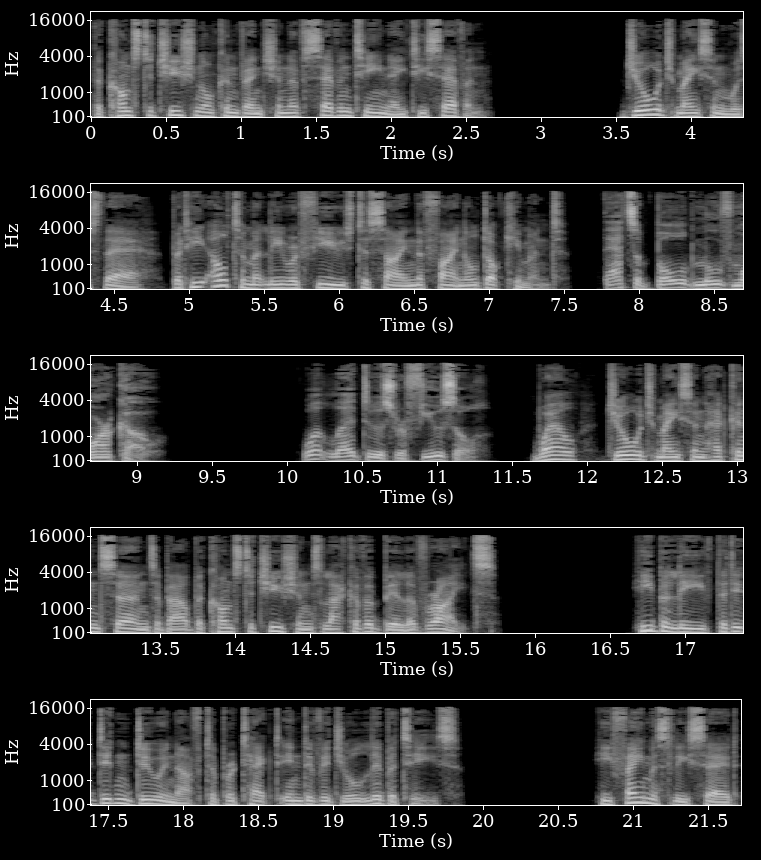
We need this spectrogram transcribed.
the Constitutional Convention of 1787. George Mason was there, but he ultimately refused to sign the final document. That's a bold move, Marco. What led to his refusal? Well, George Mason had concerns about the Constitution's lack of a Bill of Rights. He believed that it didn't do enough to protect individual liberties. He famously said,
